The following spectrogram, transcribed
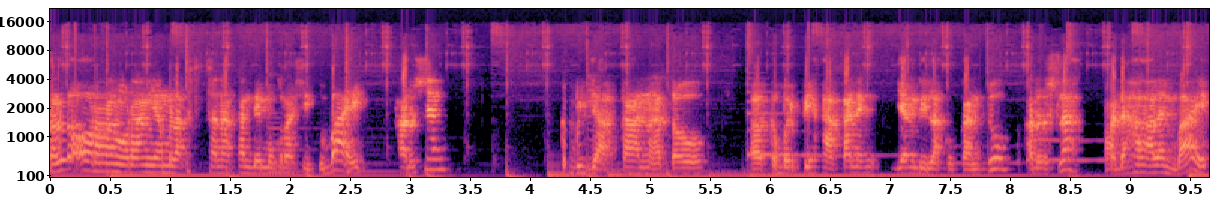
kalau orang-orang yang melaksanakan demokrasi itu baik, harusnya kebijakan atau uh, keberpihakan yang yang dilakukan itu haruslah pada hal-hal yang baik,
